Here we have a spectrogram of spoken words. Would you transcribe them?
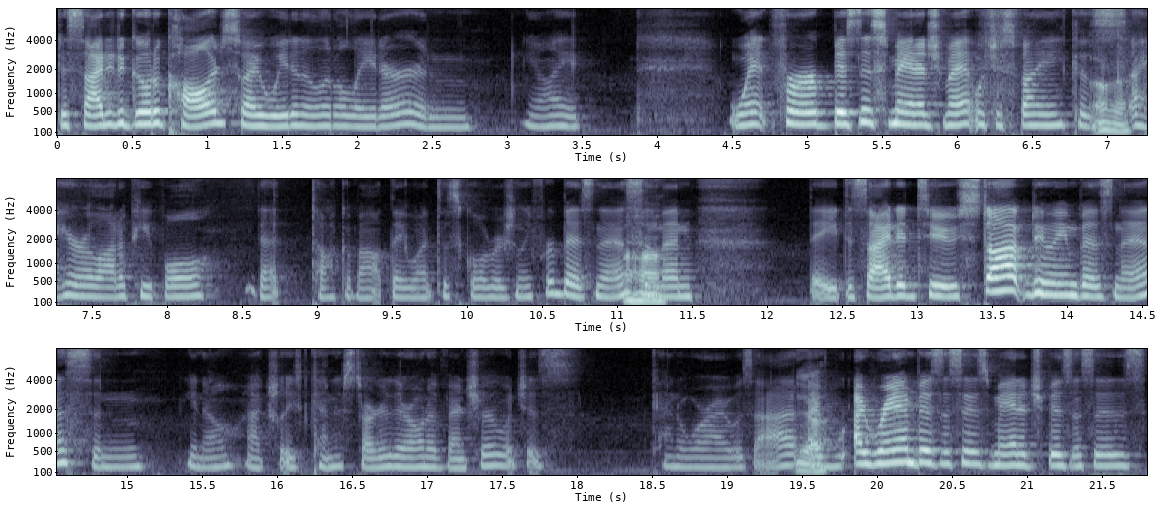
decided to go to college, so I waited a little later, and you know, I went for business management, which is funny because Okay. I hear a lot of people that talk about they went to school originally for business, Uh-huh. and then they decided to stop doing business, and you know, actually kind of started their own adventure, which is kind of where I was at. Yeah. I, I ran businesses, managed businesses.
